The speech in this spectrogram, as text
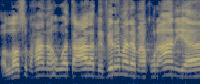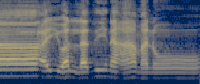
Allah Subhanahu wa taala berfirman dalam Al-Qur'an, "Ya ayyuhalladzina amanu"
